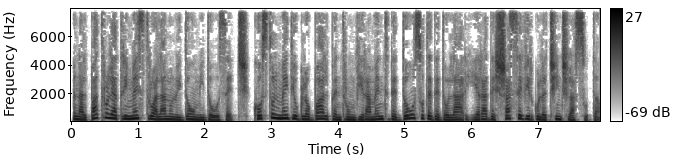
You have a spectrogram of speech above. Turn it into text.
În al patrulea trimestru al anului 2020, costul mediu global pentru un virament de 200 de dolari era de 6,5%.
